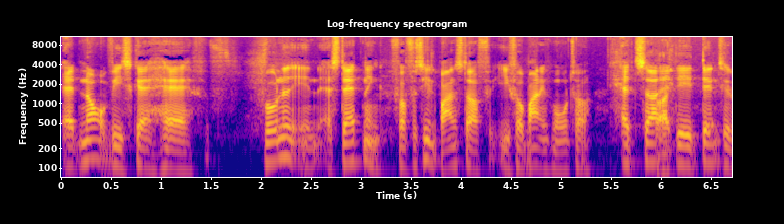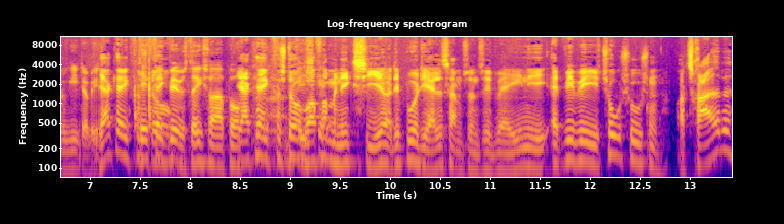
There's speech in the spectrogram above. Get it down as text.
at når vi skal have fundet en erstatning for fossil brændstof i forbrændingsmotorer, at så er det den teknologi, der vinder. Jeg kan ikke Det forstå, fik vi vist ikke svar på. jeg kan ikke forstå skal- hvorfor man ikke siger, og det burde de alle sammen sådan set være enige i, at vi vil i 2030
